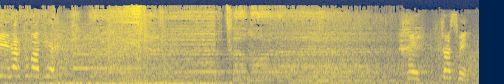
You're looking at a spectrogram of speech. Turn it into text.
Becky, you gotta come up here. Hey, trust me.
